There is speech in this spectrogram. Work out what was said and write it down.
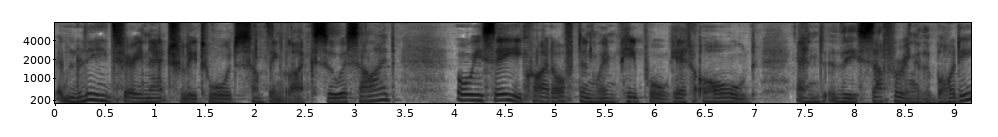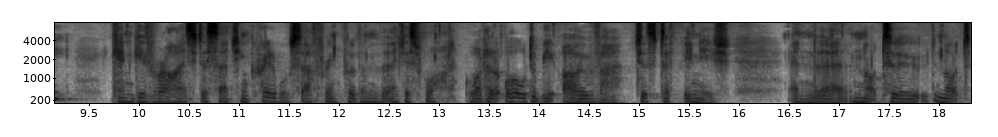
leads very naturally towards something like suicide. Or we see quite often when people get old and the suffering of the body can give rise to such incredible suffering for them that they just want, want it all to be over, just to finish. And uh, not to not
